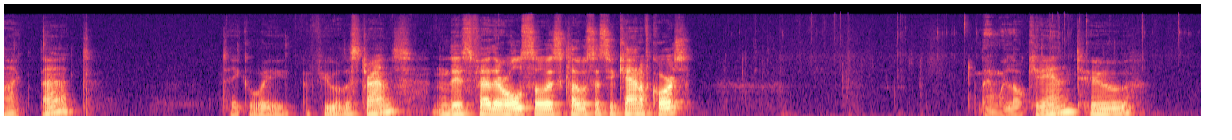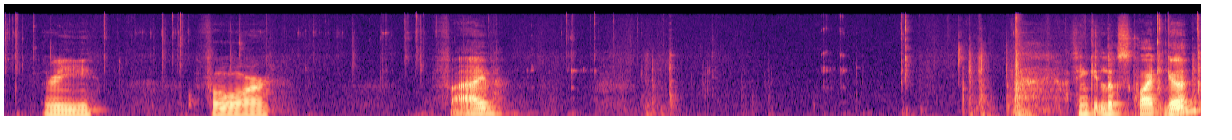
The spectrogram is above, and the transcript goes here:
Like that take away a few of the strands. And this feather also as close as you can, of course. Then we lock it in, two, three, four, five. I think it looks quite good.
